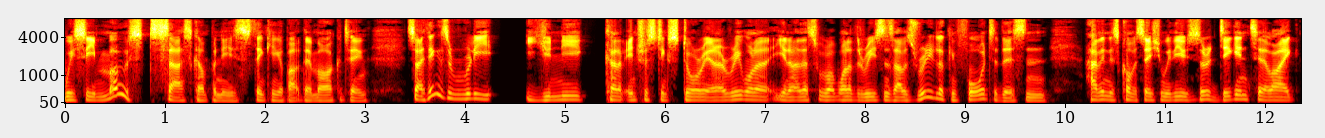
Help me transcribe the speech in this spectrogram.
we see most SaaS companies thinking about their marketing. So I think it's a really unique kind of interesting story. And I really want to, you know, that's one of the reasons I was really looking forward to this and having this conversation with you, to sort of dig into like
